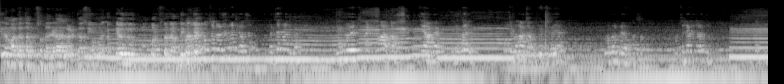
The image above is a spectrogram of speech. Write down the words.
ਇਹਦਾ ਮਤਲਬ ਤਾਂ ਤੁਹਾਡਾ ਜਿਹੜਾ ਲੜਕਾ ਸੀ ਉਹ ਫਿਰ ਅੱਗੇ ਵੀ ਪੁਲਿਸ ਤੋਂ ਡਰਦੀ ਭੱਜਿਆ ਮਗਰ ਗਿਆ। ਉਹ ਸਭ ਉਹ ਚਲੇ ਗਿਆ।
